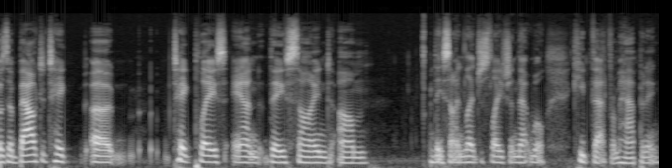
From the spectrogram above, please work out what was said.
was about to take uh, take place, and they signed um, they signed legislation that will keep that from happening.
